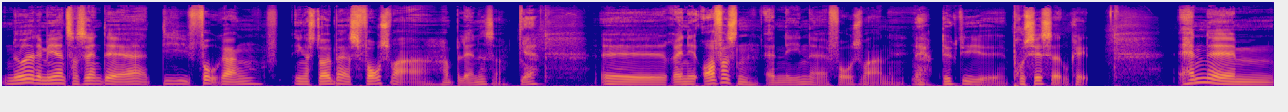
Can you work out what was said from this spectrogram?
noget af det mere interessante er, at de få gange Inger Støjbergs forsvarer har blandet sig. Ja. Øh, René Offersen er den ene af forsvarerne. Ja. En dygtig øh, procesadvokat. Han, øh,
